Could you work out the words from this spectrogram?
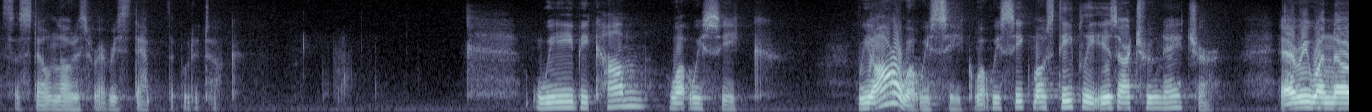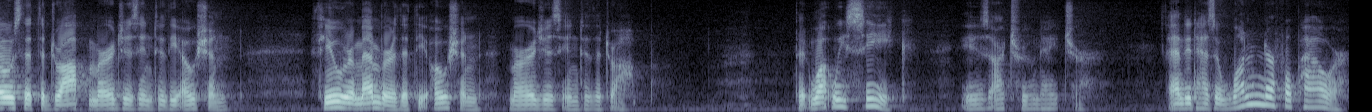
It's a stone lotus for every step the Buddha took. We become what we seek. We are what we seek. What we seek most deeply is our true nature. Everyone knows that the drop merges into the ocean. Few remember that the ocean merges into the drop. That what we seek is our true nature. And it has a wonderful power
